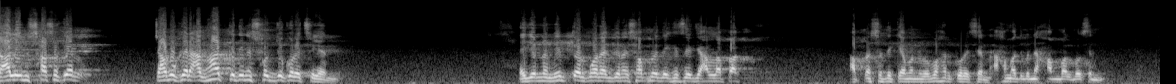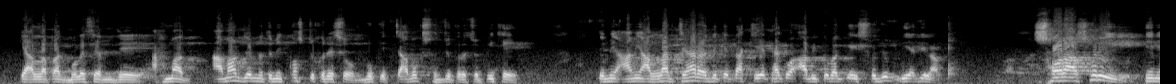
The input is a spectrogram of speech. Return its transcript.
জালিম শাসকের চাবুকের আঘাতকে তিনি সহ্য করেছিলেন। এই জন্য মৃত্যুর পর একজনের স্বপ্ন দেখেছে যে আল্লাহ পাক আপনার সাথে কেমন ব্যবহার করেছেন। আহমদ বিন হাম্বাল বলছেন, কি আল্লাহ পাক বলেছেন যে, আহমদ, আমার জন্য তুমি কষ্ট করেছ বুকে চাবুক সহ্য করেছ পিঠে। তুমি, আমি আল্লাহর চেহারার দিকে তাকিয়ে থাকো, আমি তোমাকে এই সুযোগ দিয়ে দিলাম। সরাসরি তিনি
